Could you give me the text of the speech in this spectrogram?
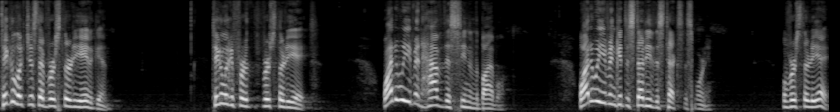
Take a look just at verse 38 again. Take a look at verse 38. Why do we even have this scene in the Bible? Why do we even get to study this text this morning? Well, verse 38.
